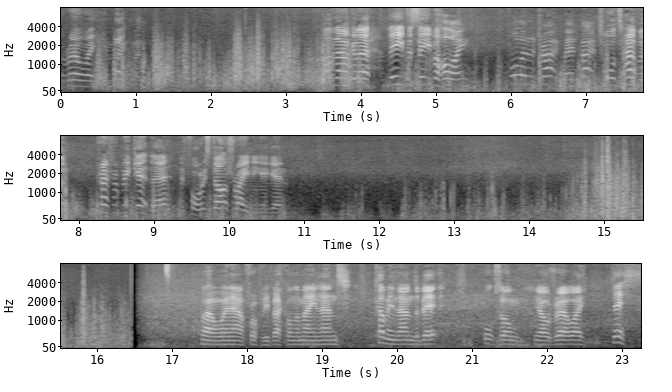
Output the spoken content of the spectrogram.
a railway embankment. I'm now going to leave the sea behind, follow the track bed back towards Havant, preferably get there before it starts raining again. Well, we're now properly back on the mainland, come inland a bit, walked along the old railway. This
